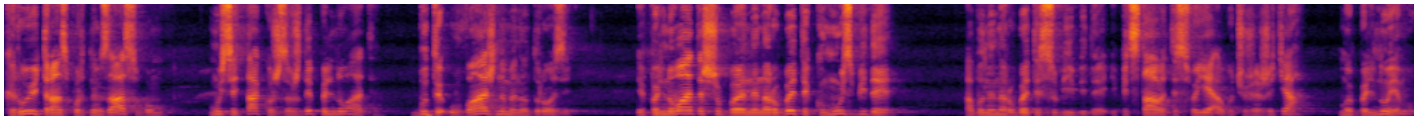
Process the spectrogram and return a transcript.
керують транспортним засобом, мусять також завжди пильнувати, бути уважними на дорозі і пильнувати, щоб не наробити комусь біди, або не наробити собі біди і підставити своє або чуже життя. Ми пильнуємо.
